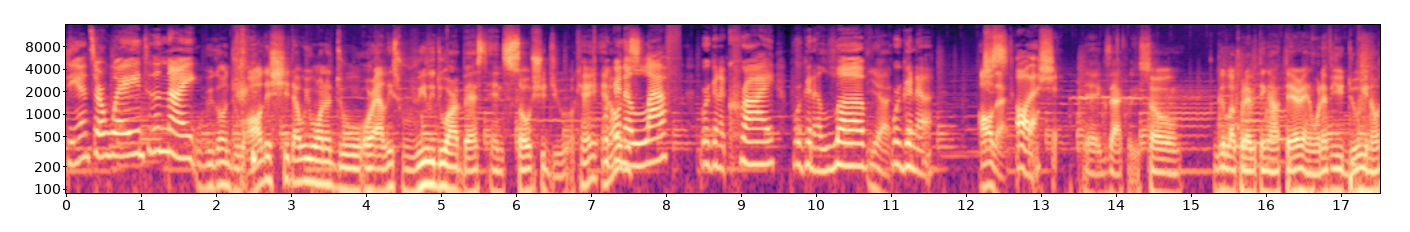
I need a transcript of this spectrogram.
dance our way into the night. we're going to do all this shit that we want to do or at least really do our best and so should you, okay? And We're gonna this, laugh. We're gonna cry. We're gonna love. Yeah. We're gonna all that. all that shit. Yeah, exactly. So good luck with everything out there and whatever you do, you know,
